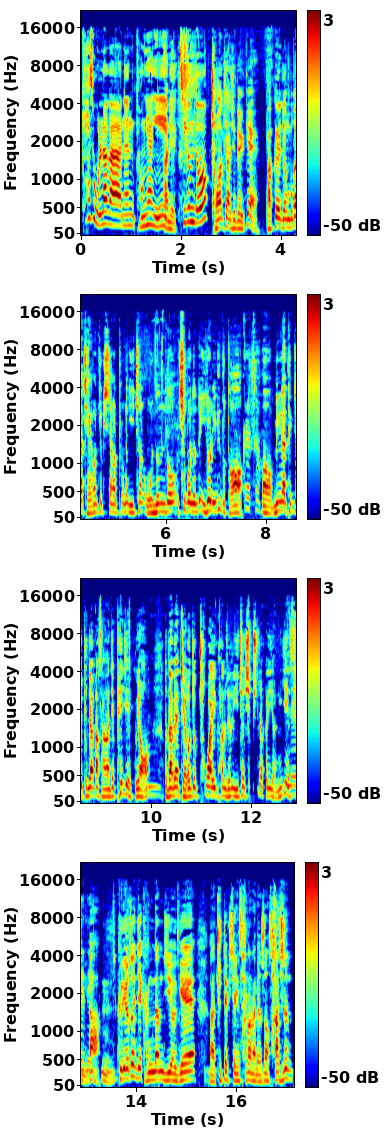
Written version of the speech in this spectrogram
계속 올라가는 경향이 아니, 지금도 정확히 하셔야 될 게 박근혜 정부가 재건축 시장을 푸는 건 2005년도 15년도 1월 1일부터 해서 그렇죠. 어, 민간택지 분양가 상한제 폐지했고요. 음. 그다음에 재건축 초과이익 환수를 2017년까지 연기했습니다. 음. 그래서 이제 강남 지역의 아, 주택 시장이 살아나면서 사실은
